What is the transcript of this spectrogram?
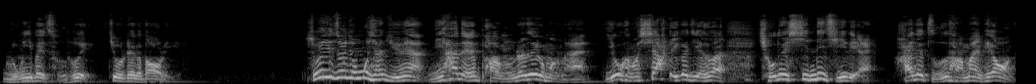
容易被辞退，就是这个道理。所以这就目前局面，你还得捧着这个猛男，有可能下一个阶段球队新的起点还得指着他卖票呢。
